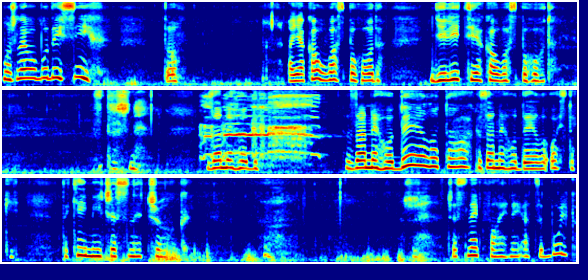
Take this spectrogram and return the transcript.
Можливо, буде і сніг. То... А яка у вас погода? Діліться, яка у вас погода. Страшне. Занегоди... Занегодило так, занегодило. Ось такий, такий мій чесничок. Чесник файний, а цибулька.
